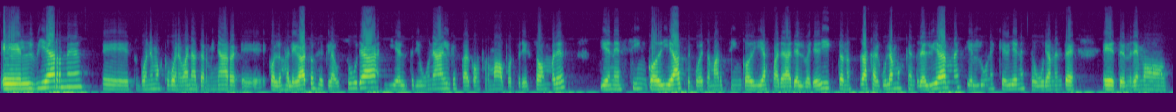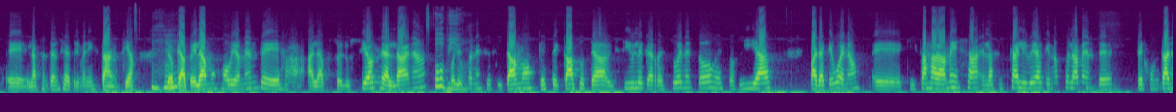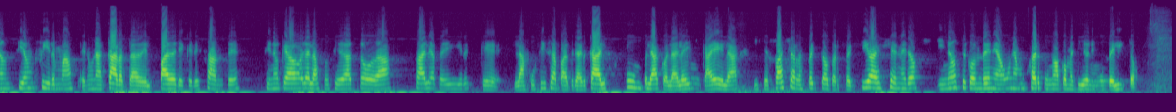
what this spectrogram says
El viernes eh, suponemos que bueno van a terminar eh, con los alegatos de clausura y el tribunal que está conformado por tres hombres tiene cinco días, se puede tomar cinco días para dar el veredicto. Nosotros calculamos que entre el viernes y el lunes que viene seguramente eh, tendremos la sentencia de primera instancia. Lo que apelamos obviamente es a, la absolución de Aldana. Por eso necesitamos que este caso sea visible, que resuene todos estos días para que, bueno, eh, quizás haga en la fiscal y vea que no solamente se juntaron 100 firmas en una carta del padre querellante, sino que ahora la sociedad toda sale a pedir que la justicia patriarcal cumpla con la ley Micaela y se falle respecto a perspectiva de género y no se condene a una mujer que no ha cometido ningún delito.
